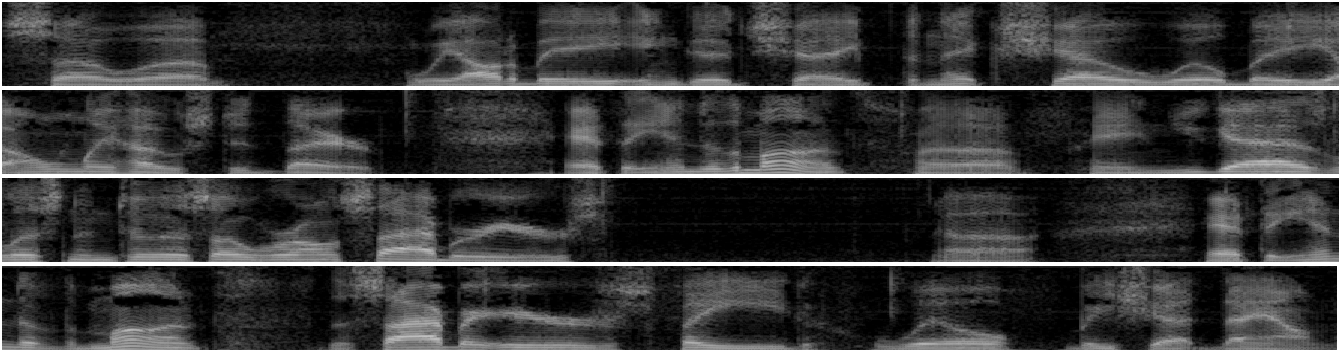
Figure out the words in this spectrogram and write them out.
So uh, we ought to be in good shape. The next show will be only hosted there at the end of the month. Uh, and you guys listening to us over on cyber ears uh, at the end of the month, the Cyber Ears feed will be shut down.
